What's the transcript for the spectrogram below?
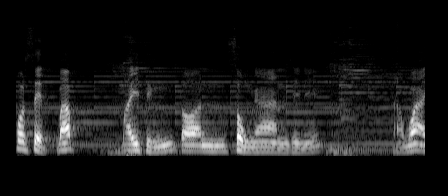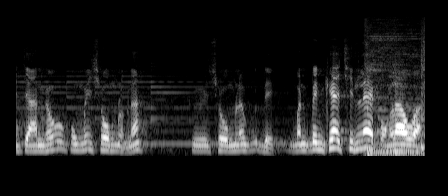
พอเสร็จปั๊บไปถึงตอนส่งงานทีนี้ ถามว่าอาจารย์เขาก็คงไม่ชมหรอกนะ คือชมแล้วเด็กมันเป็นแค่ชิ้นแรกของเราอะ่ะ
